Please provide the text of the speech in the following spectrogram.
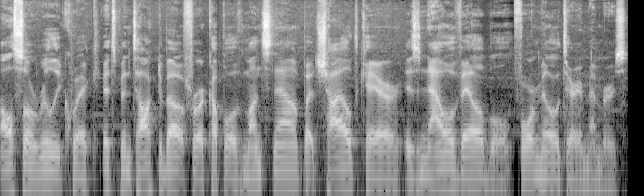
Also, really quick, it's been talked about for a couple of months now, but childcare is now available for military members.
